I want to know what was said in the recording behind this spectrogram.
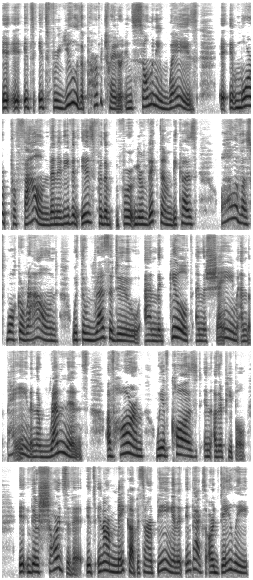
It, it, it's it's for you, the perpetrator, in so many ways, it, more profound than it even is for the for your victim because all of us walk around with the residue and the guilt and the shame and the pain and the remnants of harm we have caused in other people. It, there's shards of it. It's in our makeup. It's in our being and it impacts our daily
